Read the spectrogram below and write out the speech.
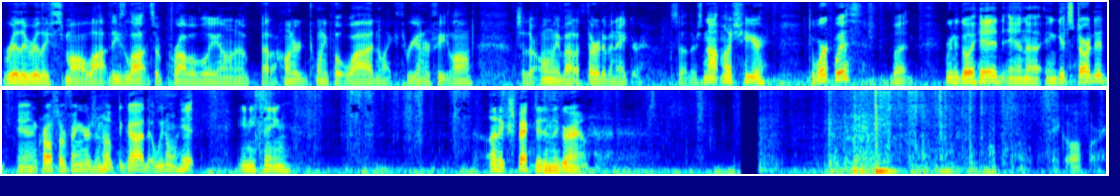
really really small lot. These lots are probably on about 120 foot wide and like 300 feet long. So they're only about a third of an acre. So there's not much here to work with but we're gonna go ahead and uh, and get started and cross our fingers and hope to God that we don't hit anything unexpected in the ground. Take off our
